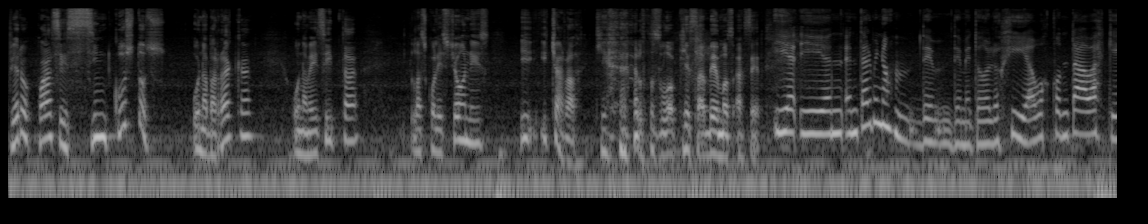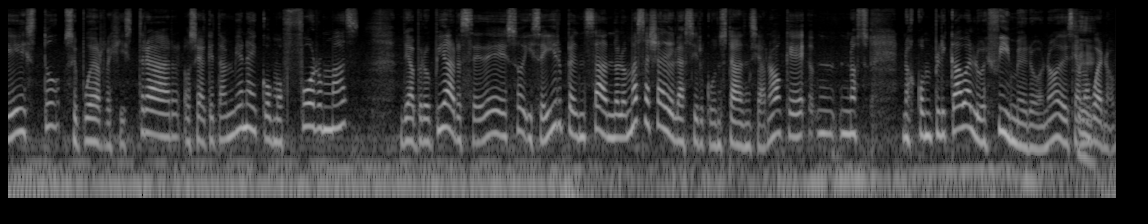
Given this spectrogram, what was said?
pero casi sin costos. Una barraca, una mesita, las colecciones y, y charlar, que es lo que sabemos hacer. Y, en, términos de, metodología, vos contabas que esto se puede registrar, o sea que también hay como formas de apropiarse de eso y seguir pensándolo más allá de la circunstancia, ¿no? Que nos, nos complicaba lo efímero, ¿no? Decíamos, bueno,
